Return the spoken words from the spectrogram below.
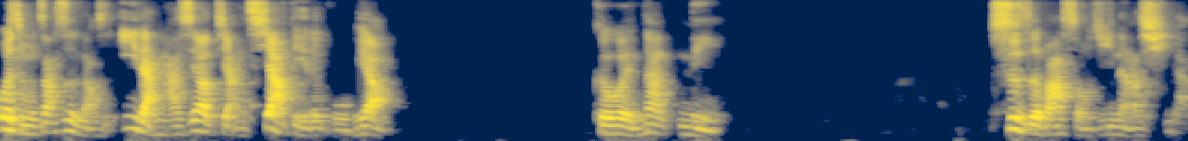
为什么张志成老师依然还是要讲下跌的股票？各位，那你试着把手机拿起来，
